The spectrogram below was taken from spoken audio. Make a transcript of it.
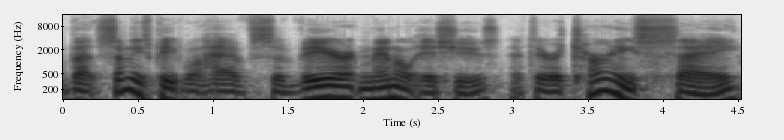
but some of these people have severe mental issues that their attorneys say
